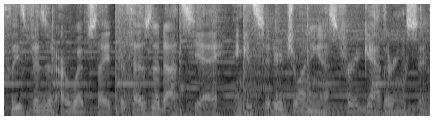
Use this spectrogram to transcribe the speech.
please visit our website, bethesda.ca, and consider joining us for a gathering soon.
